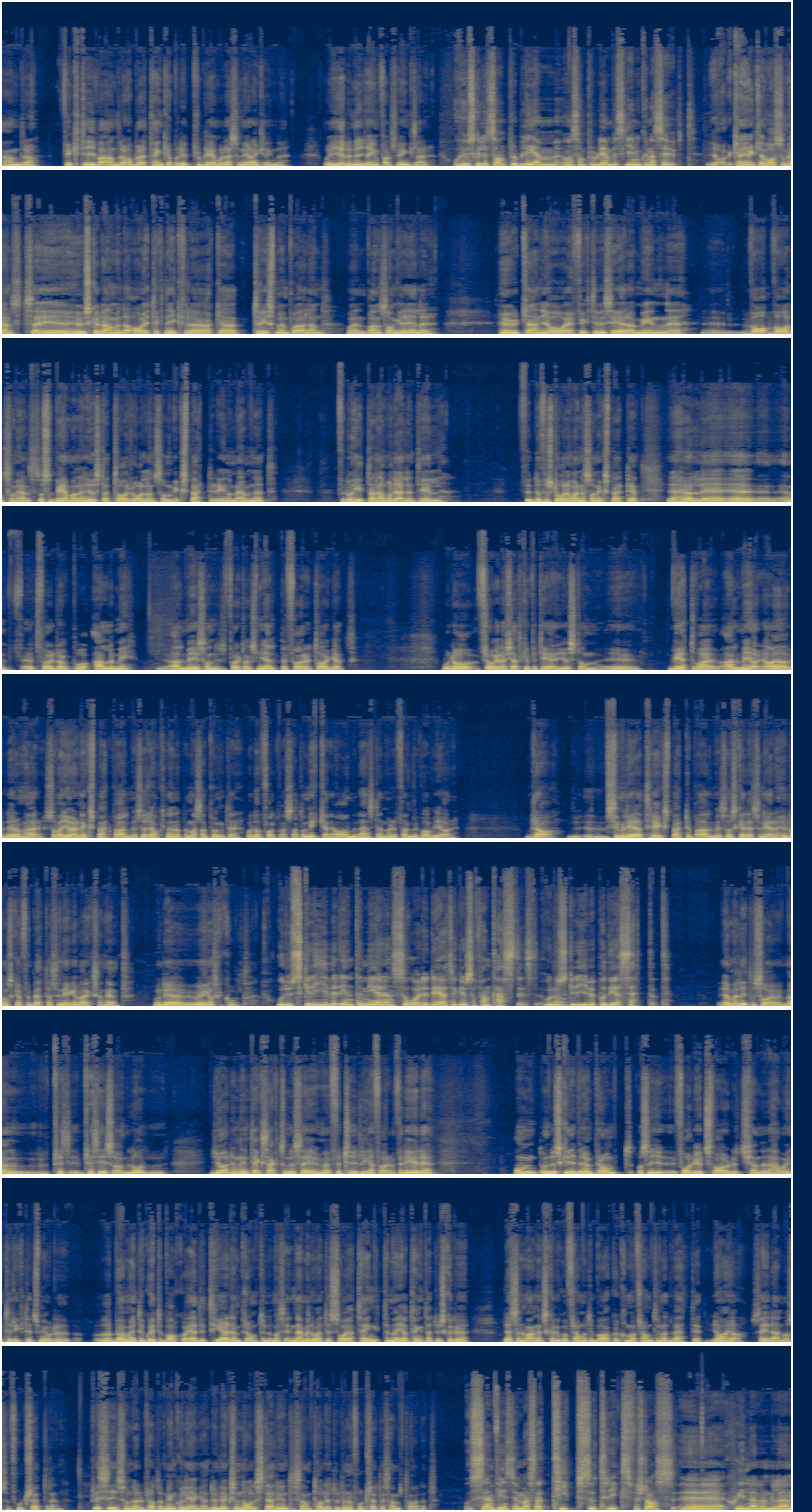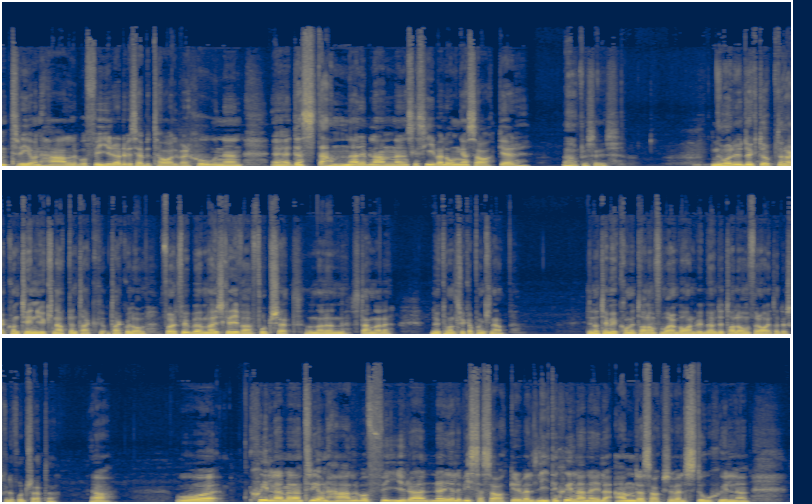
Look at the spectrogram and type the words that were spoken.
andra fiktiva andra har börjat tänka på ditt problem och resonera kring det. Och ger det nya infallsvinklar. Och hur skulle ett sådant problem och en sån problembeskrivning kunna se ut? Ja, det kan egentligen vara som helst. Säg, hur ska du använda AI-teknik för att öka turismen på Öland? Bara en sån grej. Eller hur kan jag effektivisera min, eh, vad, vad, som helst? Och så ber man den just att ta rollen som experter inom ämnet. För då hittar den här modellen till, då förstår den vad en sån expert är. Jag höll eh, eh, en, ett föredrag på Almi. Almi är ett sånt företag som hjälper företag att och då frågade ChatGPT just om, eh, vet du vad Almi gör? Ja, ja, det är de här. Så vad gör en expert på Almi? Så räknade den upp en massa punkter. Och då folk satt och nickade. Ja, men det här stämmer ungefär med vad vi gör. Bra. Simulera tre experter på Almi som ska resonera hur de ska förbättra sin egen verksamhet. Och det är ganska coolt. Och du skriver inte mer än så. Det är det jag tycker är så fantastiskt. Och ja. du skriver på det sättet. Ja, men lite så. Men precis, precis så. Gör den inte exakt som du säger, men förtydliga för den. För det är ju det om, om du skriver en prompt och så får du ett svar och du känner att det här var inte riktigt som jag gjorde. då behöver man inte gå tillbaka och editera den prompten. Då man säger nej men det var inte så jag tänkte mig. Jag tänkte att du skulle, resonemanget skulle gå fram och tillbaka och komma fram till något vettigt. Ja, ja, säger den och så fortsätter den. Precis som du hade pratat med en kollega. Du liksom nollställer ju inte samtalet utan du fortsätter samtalet. Och sen finns det en massa tips och tricks förstås. Eh, skillnaden mellan 3,5 och 4, det vill säga betalversionen. Eh, den stannar ibland när den ska skriva långa saker. Ja, precis. Nu har det ju dykt upp den här continue-knappen tack, tack och lov. Förut behövde man ju skriva fortsätt när den stannade. Nu kan man trycka på en knapp. Det är någonting vi kommer att tala om för våra barn. Vi behövde tala om för AI att det skulle fortsätta. Ja. Och skillnaden mellan 3,5 och 4 när det gäller vissa saker är väldigt liten skillnad. När det gäller andra saker så är det väldigt stor skillnad.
